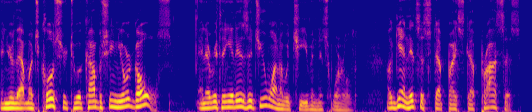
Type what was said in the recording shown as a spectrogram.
and you're that much closer to accomplishing your goals and everything it is that you want to achieve in this world. Again, it's a step by step process.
